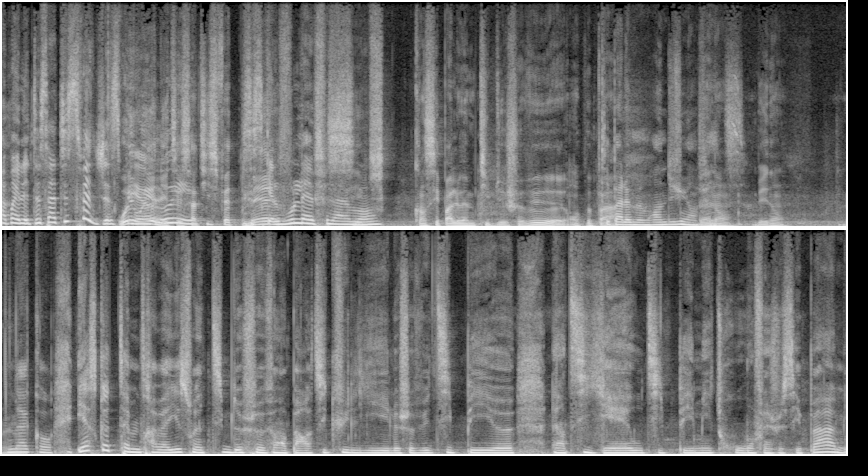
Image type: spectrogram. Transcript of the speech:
après elle était satisfaite j'espère. Oui oui elle était satisfaite c'est ce qu'elle voulait finalement quand c'est pas le même type de cheveux on peut pas c'est pas le même rendu en ben fait non ben non D'accord. Et est-ce que tu aimes travailler sur un type de cheveux en particulier, le cheveu typé euh, antillais ou typé métro, enfin je sais pas, mais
